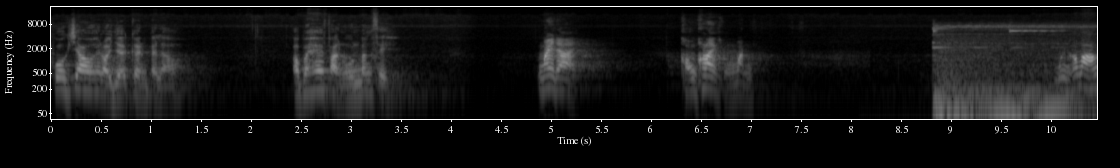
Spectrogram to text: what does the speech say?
พวกเจ้าให้เราเยอะเกินไปแล้ว เอาไปให้ฝั่งนู้นบ้างสิ ไม่ได้ ของใครของมัน หมื่นขมัง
